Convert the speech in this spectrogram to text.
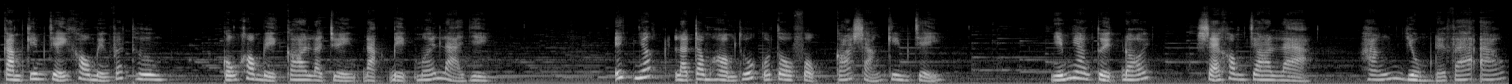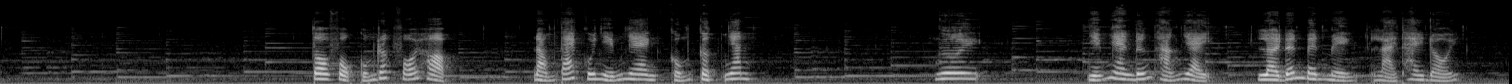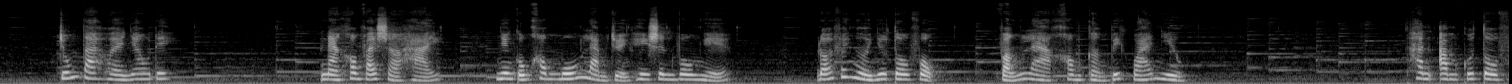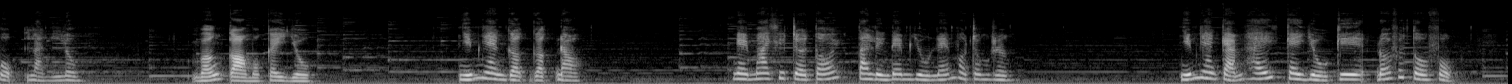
Cầm kim chỉ khâu miệng vết thương cũng không bị coi là chuyện đặc biệt mới lạ gì. Ít nhất là trong hòm thuốc của tô phục có sẵn kim chỉ. Nhiễm nhan tuyệt đối sẽ không cho là hắn dùng để vá áo. Tô phục cũng rất phối hợp động tác của nhiễm nhan cũng cực nhanh. Ngươi, nhiễm nhan đứng thẳng dậy, lời đến bên miệng lại thay đổi. Chúng ta huề nhau đi. Nàng không phải sợ hãi, nhưng cũng không muốn làm chuyện hy sinh vô nghĩa. Đối với người như tô phục, vẫn là không cần biết quá nhiều. Thanh âm của tô phục lạnh lùng. Vẫn còn một cây dù nhiễm nhan gật gật đầu. Ngày mai khi trời tối, ta liền đem dù ném vào trong rừng. Nhiễm nhan cảm thấy cây dù kia đối với tô phục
